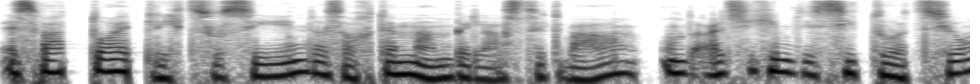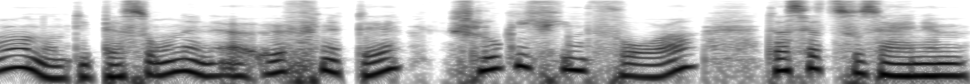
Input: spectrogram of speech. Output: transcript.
Es war deutlich zu sehen, dass auch der Mann belastet war, und als ich ihm die Situation und die Personen eröffnete, schlug ich ihm vor, dass er zu seinem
